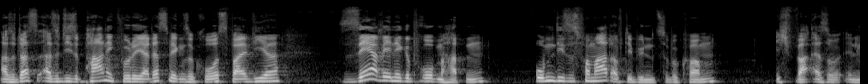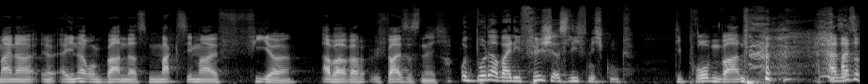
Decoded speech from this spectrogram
Also das, also diese Panik wurde ja deswegen so groß, weil wir sehr wenige Proben hatten, um dieses Format auf die Bühne zu bekommen. Ich war, also in meiner Erinnerung waren das maximal vier, aber ich weiß es nicht. Und Buddha bei die Fische, es lief nicht gut. Die Proben waren. also, Also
